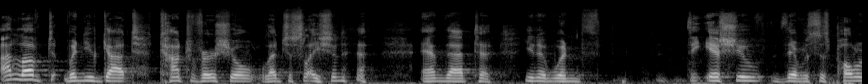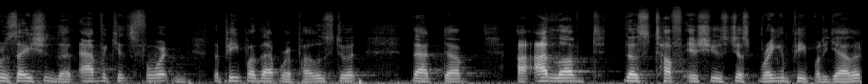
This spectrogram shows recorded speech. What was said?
I loved when you got controversial legislation, and that uh, you know when the issue there was this polarization, the advocates for it and the people that were opposed to it. That uh, I loved those tough issues, just bringing people together,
